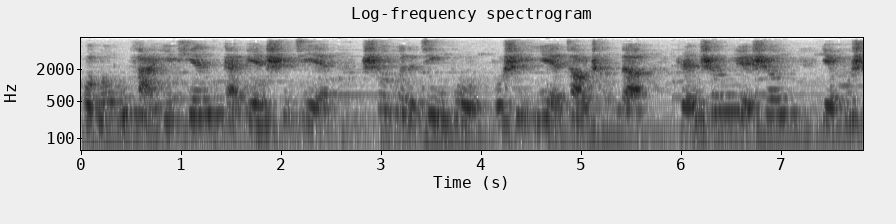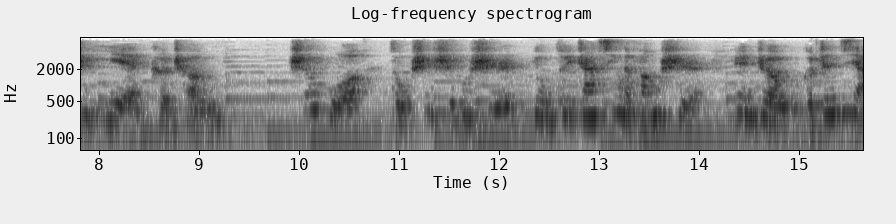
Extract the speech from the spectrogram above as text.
我们无法一天改变世界，社会的进步不是一夜造成的，人生跃升也不是一夜可成。生活总是时不时用最扎心的方式，愿这五个真相，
